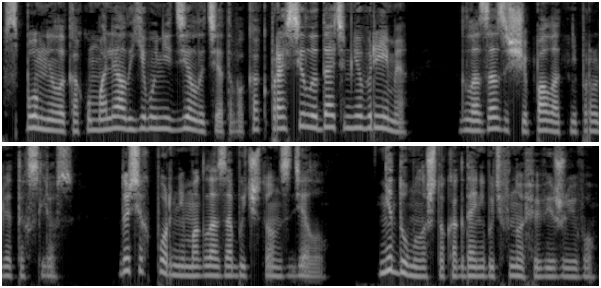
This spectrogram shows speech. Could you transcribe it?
Вспомнила, как умолял его не делать этого, как просила дать мне время. Глаза защипала от непролитых слез. До сих пор не могла забыть, что он сделал. Не думала, что когда-нибудь вновь увижу его.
